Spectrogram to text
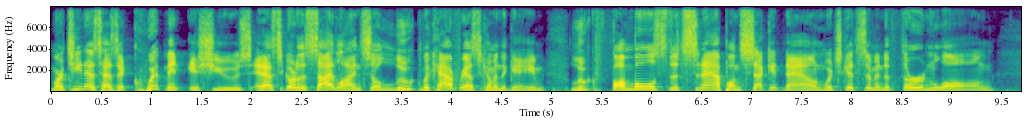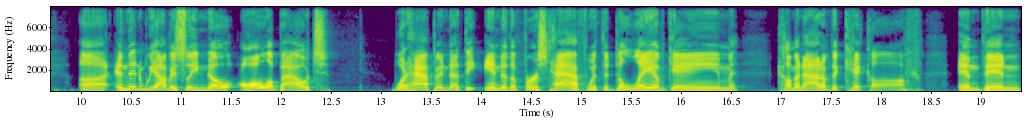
Martinez has equipment issues and has to go to the sideline, so Luke McCaffrey has to come in the game. Luke fumbles the snap on second down, which gets them into third and long. Uh, and then we obviously know all about what happened at the end of the first half with the delay of game coming out of the kickoff and then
